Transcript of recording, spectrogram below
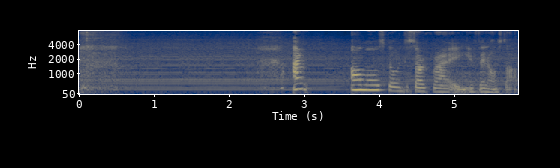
I'm almost going to start crying if they don't stop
